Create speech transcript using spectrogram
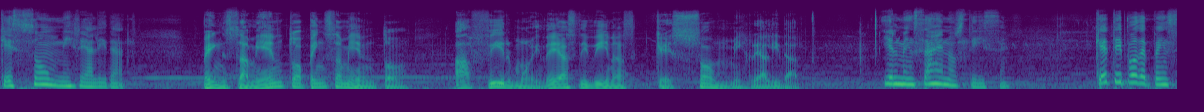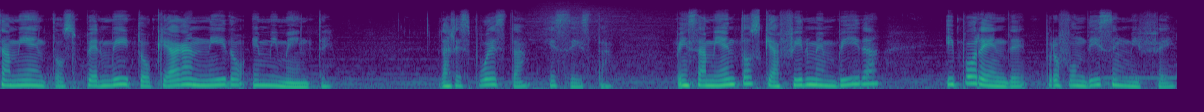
que son mi realidad. Pensamiento a pensamiento, afirmo ideas divinas que son mi realidad. Y el mensaje nos dice, ¿qué tipo de pensamientos permito que hagan nido en mi mente? La respuesta es esta, pensamientos que afirmen vida y por ende profundicen mi fe.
